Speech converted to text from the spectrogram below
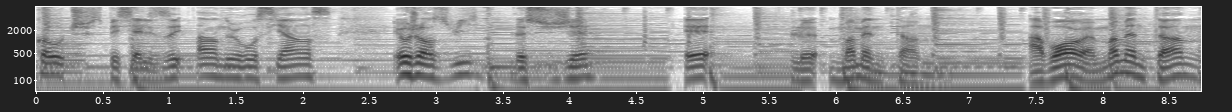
coach spécialisé en neurosciences. Et aujourd'hui, le sujet est le momentum. Avoir un momentum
